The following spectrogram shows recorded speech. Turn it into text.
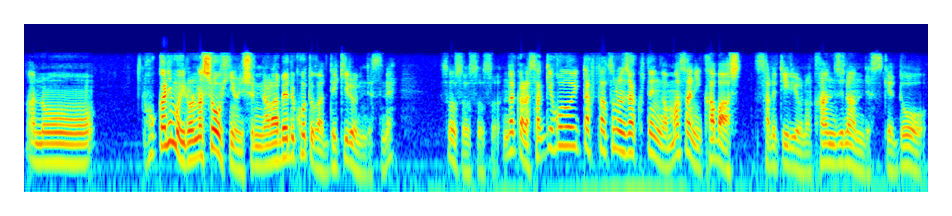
あのー、他にもいろんな商品を一緒に並べることができるんですね。そうそうそうそう。だから先ほど言った2つの弱点がまさにカバーされているような感じなんですけど、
